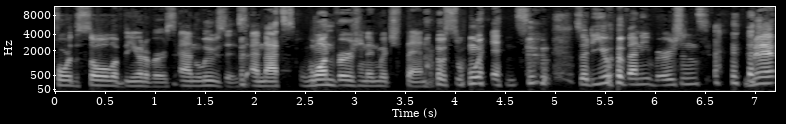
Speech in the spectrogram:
for the soul of the universe and loses, and that's one version in which Thanos wins. So, do you have any versions? Man,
